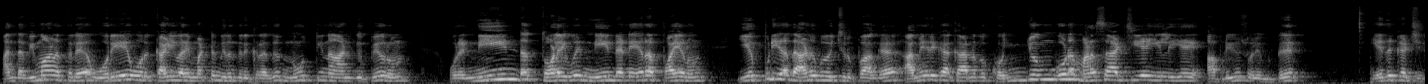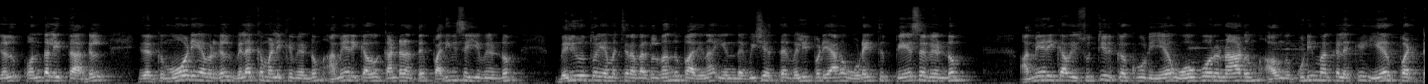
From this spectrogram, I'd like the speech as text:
அந்த விமானத்தில் ஒரே ஒரு கழிவறை மட்டும் இருந்திருக்கிறது. நூற்றி நான்கு பேரும் ஒரு நீண்ட தொலைவு நீண்ட நேர பயணம். எப்படி அதை அனுபவிச்சிருப்பாங்க? அமெரிக்காக்காரனுக்கு கொஞ்சம் கூட மனசாட்சியே இல்லையே அப்படின்னு சொல்லிவிட்டு எதிர்க்கட்சிகள் கொந்தளித்தார்கள். இதற்கு மோடி அவர்கள் விளக்கம் அளிக்க வேண்டும். அமெரிக்காவுக்கு கண்டனத்தை பதிவு செய்ய வேண்டும். வெளியுறவுத்துறை அமைச்சர் அவர்கள் வந்து பார்த்தீங்கன்னா இந்த விஷயத்தை வெளிப்படையாக உடைத்து பேச வேண்டும். அமெரிக்காவை சுற்றி இருக்கக்கூடிய ஒவ்வொரு நாடும் அவங்க குடிமக்களுக்கு ஏற்பட்ட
